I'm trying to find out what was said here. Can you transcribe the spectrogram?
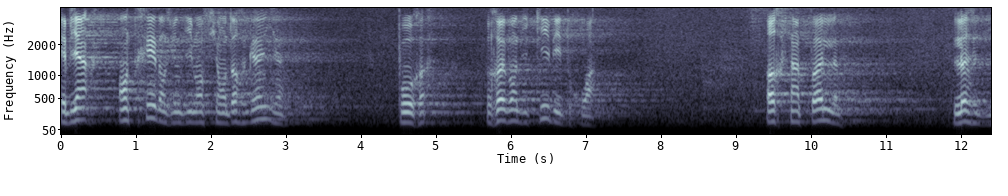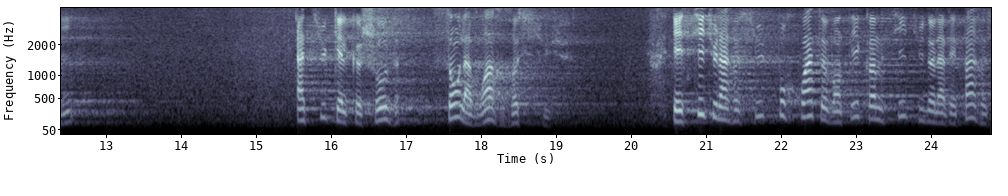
eh bien, entraient dans une dimension d'orgueil pour revendiquer des droits. Or, Saint Paul leur dit, As-tu quelque chose sans l'avoir reçu? Et si tu l'as reçu, pourquoi te vanter comme si tu ne l'avais pas reçu?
